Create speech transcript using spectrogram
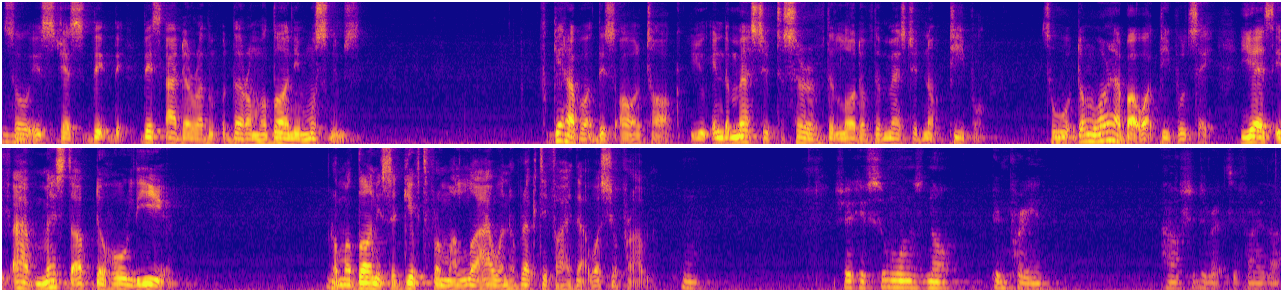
So it's just th- th- these are the, the Ramadani Muslims. Forget about this all talk. You in the masjid to serve the Lord of the masjid, not people. So don't worry about what people say. Yes, if I have messed up the whole year, Ramadan is a gift from Allah. I want to rectify that. What's your problem? Sheikh, if someone's not been praying, how should they rectify that?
